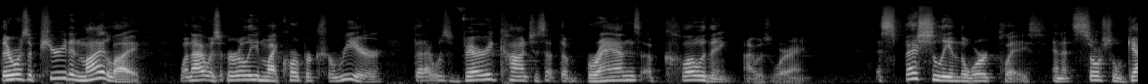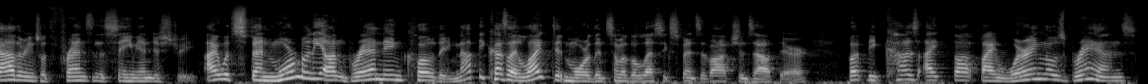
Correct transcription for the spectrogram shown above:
There was a period in my life when I was early in my corporate career that I was very conscious of the brands of clothing I was wearing, especially in the workplace and at social gatherings with friends in the same industry. I would spend more money on brand name clothing, not because I liked it more than some of the less expensive options out there, but because I thought by wearing those brands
